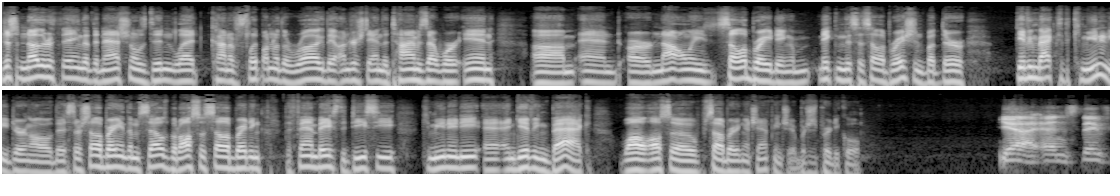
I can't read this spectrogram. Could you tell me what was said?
Just another thing that the Nationals didn't let kind of slip under the rug. They understand the times that we're in um, and are not only celebrating, making this a celebration, but they're giving back to the community during all of this. They're celebrating themselves, but also celebrating the fan base, the DC community, and, and giving back while also celebrating a championship, which is pretty cool. Yeah, and they've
